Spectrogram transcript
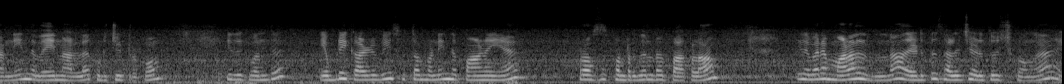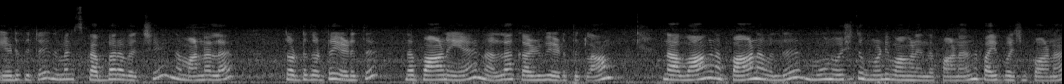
தண்ணி இந்த வெயில் நாளில் குடிச்சிட்ருக்கோம். இதுக்கு வந்து எப்படி கழுவி சுத்தம் பண்ணி இந்த பானையை ப்ராசஸ் பண்ணுறதுன்ற பார்க்கலாம் இந்த மாதிரி மணல் இருந்தால் அதை எடுத்து சளிச்சு எடுத்து வச்சுக்கோங்க. எடுத்துகிட்டு இந்த மாதிரி ஸ்க்ரப்பரை வச்சு இந்த மணலை தொட்டு தொட்டு எடுத்து இந்த பானையை நல்லா கழுவி எடுத்துக்கலாம். நான் வாங்கின பானை வந்து மூணு வருஷத்துக்கு முன்னாடி வாங்கினேன் இந்த பானை. இந்த பைப் வச்ச பானை.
